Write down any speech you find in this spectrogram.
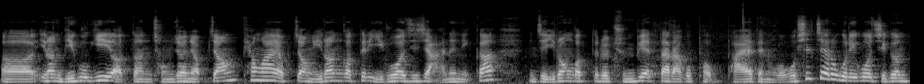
어 이런 미국이 어떤 정전협정, 평화협정 이런 것들이 이루어지지 않으니까 이제 이런 것들을 준비했다라고 봐- 봐야 되는 거고 실제로 그리고 지금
